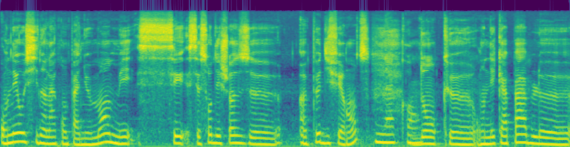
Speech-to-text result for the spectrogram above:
on est aussi dans l'accompagnement, mais ce sont des choses euh, un peu différentes. D'accord. Donc, euh, on est capable euh,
